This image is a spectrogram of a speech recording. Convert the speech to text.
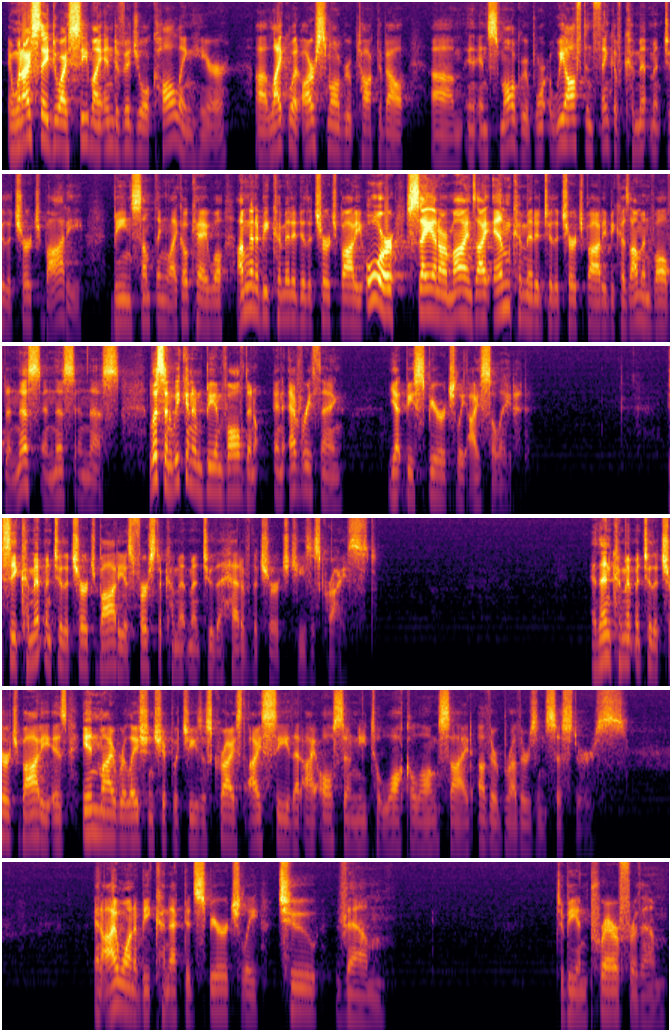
And when I say, do I see my individual calling here, uh, like what our small group talked about um, in, in small group, we often think of commitment to the church body being something like, okay, well, I'm going to be committed to the church body, or say in our minds, I am committed to the church body because I'm involved in this and this and this. Listen, we can be involved in, in everything, yet be spiritually isolated. You see, commitment to the church body is first a commitment to the head of the church, Jesus Christ. And then commitment to the church body is in my relationship with Jesus Christ, I see that I also need to walk alongside other brothers and sisters. And I want to be connected spiritually to them, to be in prayer for them,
